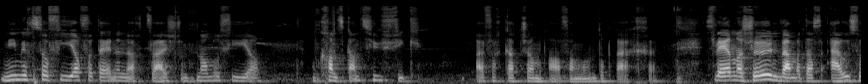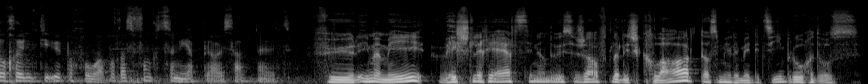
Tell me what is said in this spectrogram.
Nehme ich so vier von denen, nach zwei Stunden nochmal vier. Und kann es ganz häufig einfach gerade schon am Anfang unterbrechen. Es wäre noch schön, wenn man das auch so könnte überkommen, aber das funktioniert bei uns halt nicht. Für immer mehr westliche Ärztinnen und Wissenschaftler ist klar, dass wir eine Medizin brauchen, die das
